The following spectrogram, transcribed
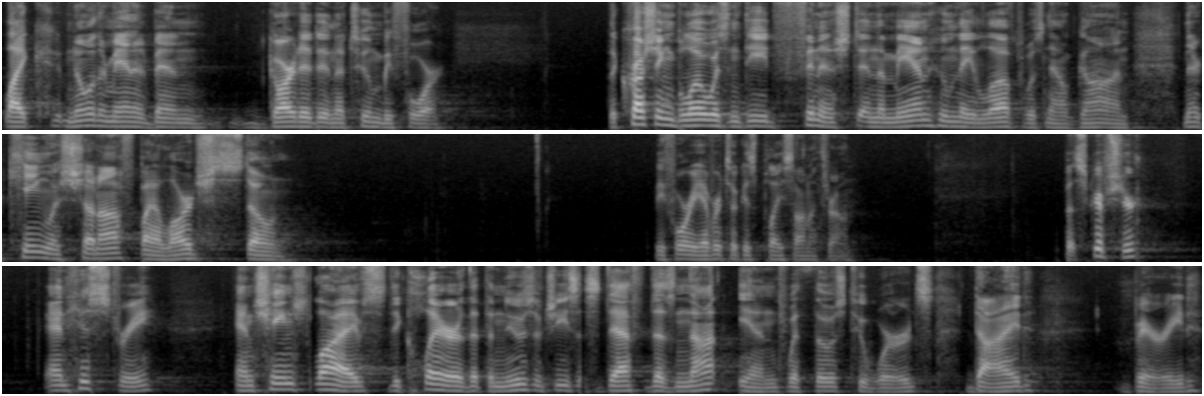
like no other man had been guarded in a tomb before. The crushing blow was indeed finished, and the man whom they loved was now gone. Their king was shut off by a large stone before he ever took his place on a throne. But Scripture and history and changed lives declare that the news of Jesus' death does not end with those two words died, buried.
